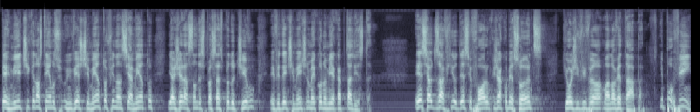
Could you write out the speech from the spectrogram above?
permite que nós tenhamos o investimento, o financiamento e a geração desse processo produtivo, evidentemente, numa economia capitalista. Esse é o desafio desse fórum que já começou antes, que hoje vive uma nova etapa. E, por fim,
